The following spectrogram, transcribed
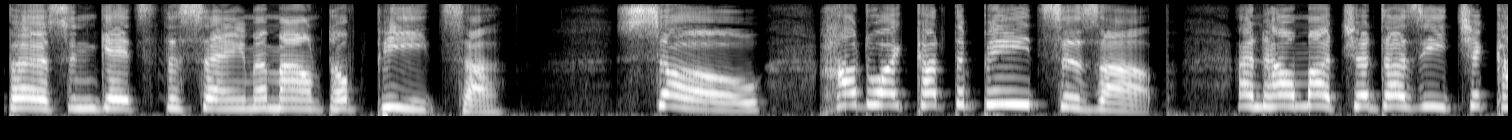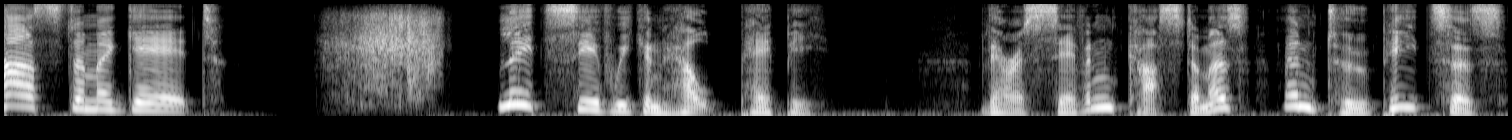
person gets the same amount of pizza. So, how do I cut the pizzas up? And how much does each customer get? Let's see if we can help Peppy. There are seven customers and two pizzas.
